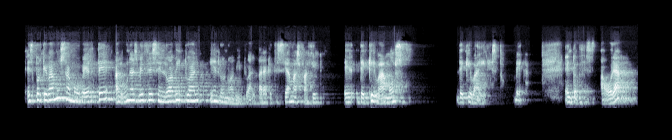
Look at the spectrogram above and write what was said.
es porque vamos a moverte algunas veces en lo habitual y en lo no habitual, para que te sea más fácil eh, de qué vamos, de qué va a ir esto. Venga. Entonces, ahora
